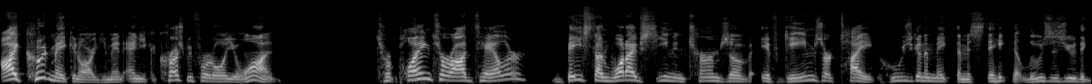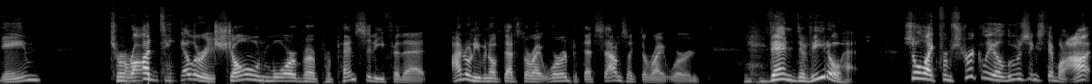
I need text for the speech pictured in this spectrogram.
I could make an argument, and you could crush me for it all you want. To playing Tyrod Taylor, based on what I've seen in terms of if games are tight, who's going to make the mistake that loses you the game? Tyrod Taylor has shown more of a propensity for that. I don't even know if that's the right word, but that sounds like the right word. than DeVito has. So, like from strictly a losing standpoint, I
